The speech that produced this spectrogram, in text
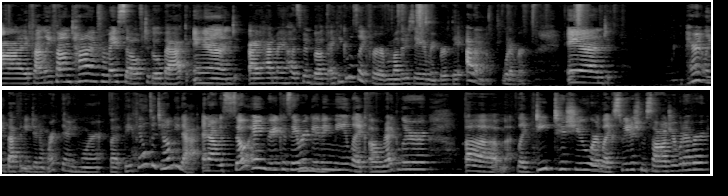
I finally found time for myself to go back, and I had my husband book. I think it was like for Mother's Day or my birthday. I don't know, whatever. And apparently Bethany didn't work there anymore, but they failed to tell me that, and I was so angry because they were giving me like a regular, um, like deep tissue or like Swedish massage or whatever.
